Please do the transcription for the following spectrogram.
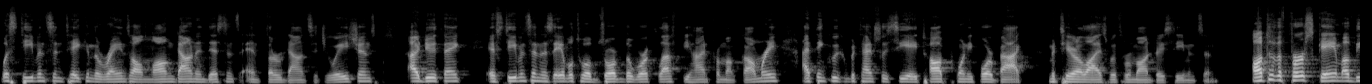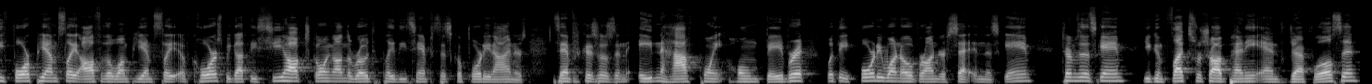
with Stevenson taking the reins on long down and distance and third down situations. I do think if Stevenson is able to absorb the work left behind from Montgomery, I think we could potentially see a top 24 back materialize with Rhamondre Stevenson. On to the first game of the 4 p.m. slate off of the 1 p.m. slate. Of course, we got the Seahawks going on the road to play the San Francisco 49ers. San Francisco is an eight and a half point home favorite with a 41 over under set in this game. In terms of this game, you can flex Rashaad Penny and Jeff Wilson,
